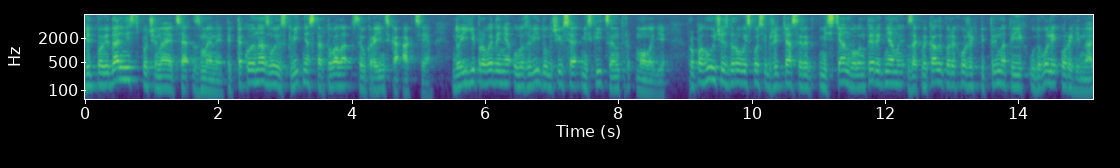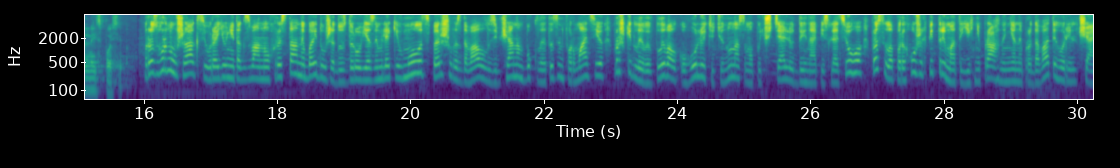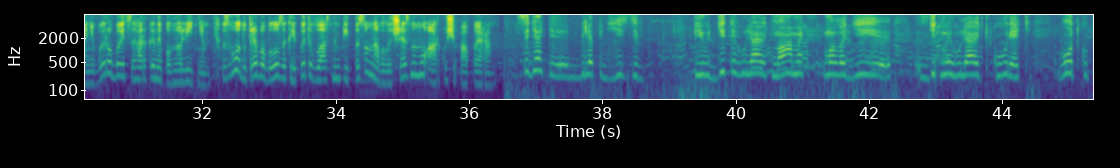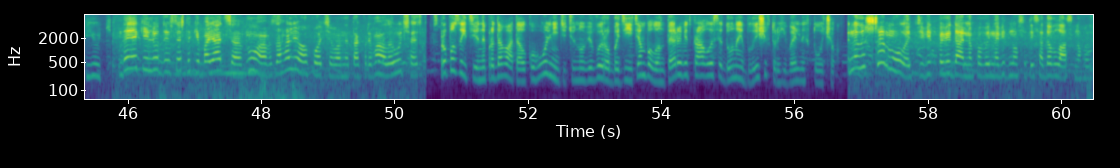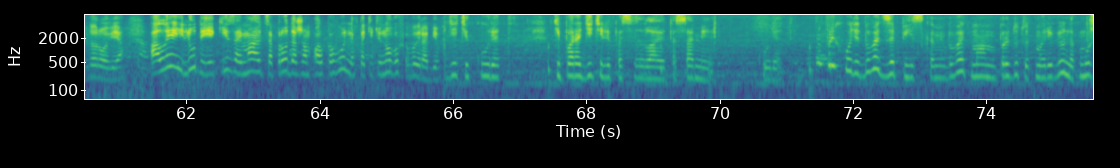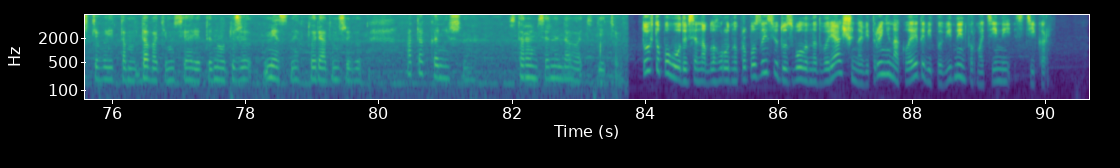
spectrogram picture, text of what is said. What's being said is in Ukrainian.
Відповідальність починається з мене. Під такою назвою з квітня стартувала всеукраїнська акція. До її проведення у Лозовій долучився міський центр молоді. Пропагуючи здоровий спосіб життя серед містян, волонтери днями закликали перехожих підтримати їх у доволі оригінальний спосіб. Розгорнувши акцію у районі так званого Христа, небайдуже до здоров'я земляків молодь спершу роздавала лозівчанам буклети з інформацією про шкідливий вплив алкоголю і тютюну на самопочуття людини. А після цього просила перехожих підтримати їхні прагнення, не продавати горільчані вироби і цигарки неповнолітнім. Згоду треба було закріпити власним підписом на величезному аркуші папера. Сидять е, біля під'їздів, п'ють, діти гуляють, мами молоді, з дітьми гуляють, курять, водку п'ють. Деякі люди все ж таки бояться, ну а взагалі охоче вони так приймали участь. З пропозицією не продавати алкогольні тютюнові вироби дітям волонтери відправилися до найближчих торгівельних точок. Не лише молодь відповідально повинна відноситися до власного здоров'я, але й люди, які займаються продажем алкогольних та тютюнових виробів. Дети курят, типа родители посылают, а сами курят. Ну, приходят, бывает с записками, бывает мамы, придут, вот мой ребенок, можете вы там давать ему сигареты, ну вот уже местные, кто рядом живет. А так, конечно, стараемся не давать детям. Той, хто погодився на благородну пропозицію, дозволив на дверях, що на вітрині наклеїти відповідний інформаційний стікер.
